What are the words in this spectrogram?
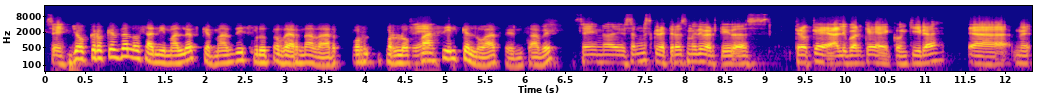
Sí, Yo creo que es de los animales que más disfruto ver nadar por, por lo Sí. fácil que lo hacen, ¿sabes? sí, no, son unas criaturas muy divertidas. Creo que al igual que con Kira, eh, me-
